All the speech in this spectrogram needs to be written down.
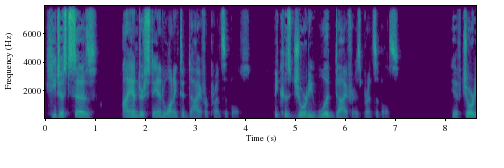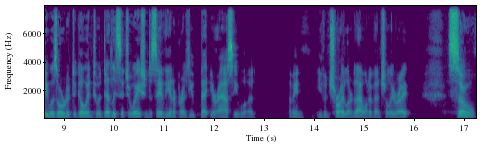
He just says, I understand wanting to die for principles. Because Geordi would die for his principles. If Geordi was ordered to go into a deadly situation to save the Enterprise, you bet your ass he would. I mean, even Troi learned that one eventually, right? So,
